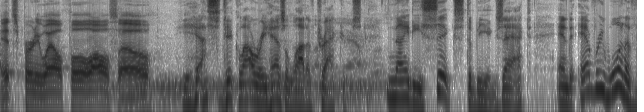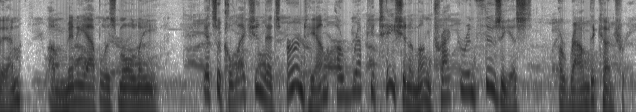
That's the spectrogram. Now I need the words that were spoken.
it's pretty well full also. Yes, Dick Lowry has a lot of tractors, 96 to be exact, and every one of them a Minneapolis Moline. It's a collection that's earned him a reputation among tractor enthusiasts around the country.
